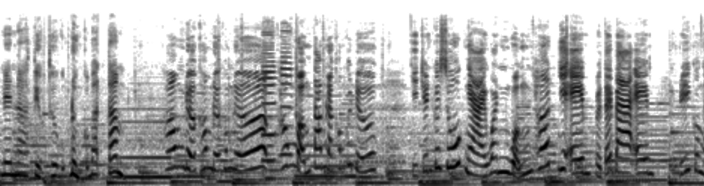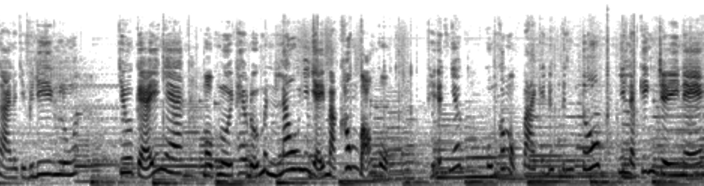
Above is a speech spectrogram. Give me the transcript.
Nên à, tiểu thư cũng đừng có bận tâm. Không được, không được, không được. Không bận tâm là không có được. Chị Trinh cứ suốt ngày quanh quẩn hết với em, rồi tới ba em. Riết có ngày là chị bị điên luôn á. Chưa kể nha, một người theo đuổi mình lâu như vậy mà không bỏ cuộc thì ít nhất cũng có một vài cái đức tính tốt như là kiên trì nè,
